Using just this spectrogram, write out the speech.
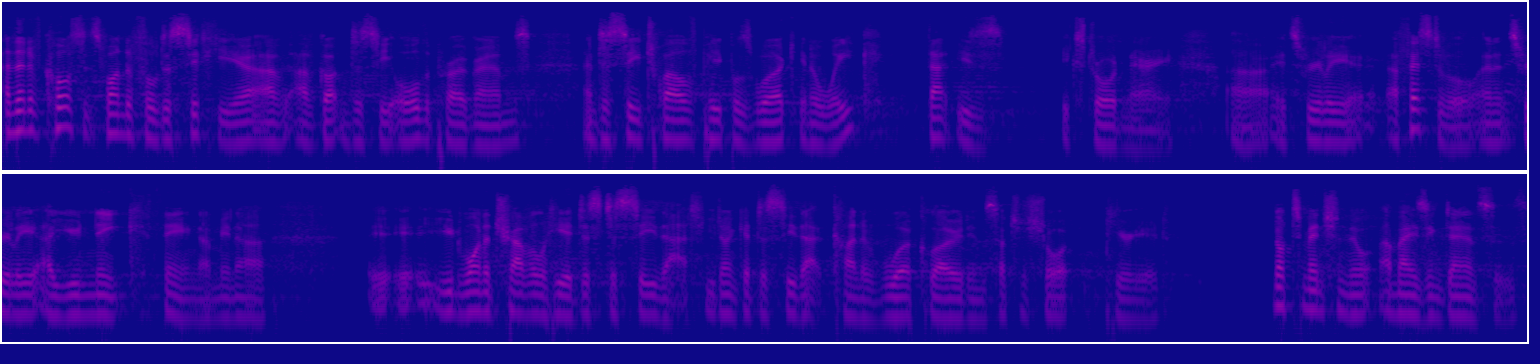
and then of course it's wonderful to sit here. I've, I've gotten to see all the programs and to see 12 people's work in a week. That is extraordinary. Uh, it's really a festival and it's really a unique thing. I mean, uh, you'd want to travel here just to see that. You don't get to see that kind of workload in such a short period. Not to mention the amazing dancers.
